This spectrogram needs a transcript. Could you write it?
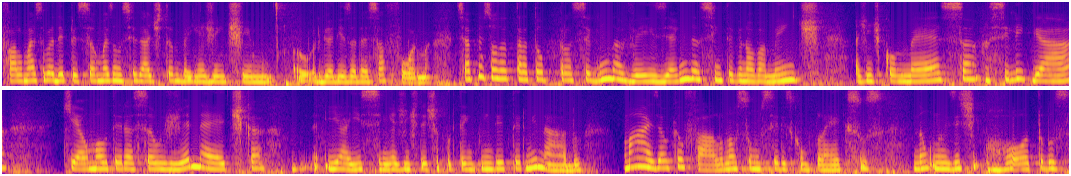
falo mais sobre a depressão, mas a ansiedade também a gente organiza dessa forma. Se a pessoa tratou pela segunda vez e ainda assim teve novamente, a gente começa a se ligar que é uma alteração genética e aí sim a gente deixa por tempo indeterminado. Mas é o que eu falo, nós somos seres complexos, não, não existe rótulos,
